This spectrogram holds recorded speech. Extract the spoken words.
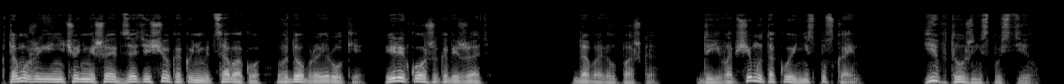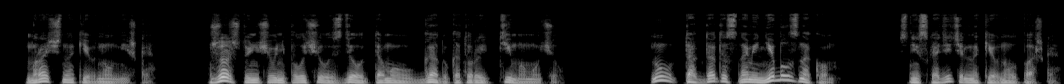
К тому же ей ничего не мешает взять еще какую-нибудь собаку в добрые руки или кошек обижать, — добавил Пашка. — Да и вообще мы такое не спускаем. Я бы тоже не спустил. Мрачно кивнул Мишка. Жаль, что ничего не получилось сделать тому гаду, который Тима мучил. Ну, тогда ты с нами не был знаком? Снисходительно кивнул Пашка.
